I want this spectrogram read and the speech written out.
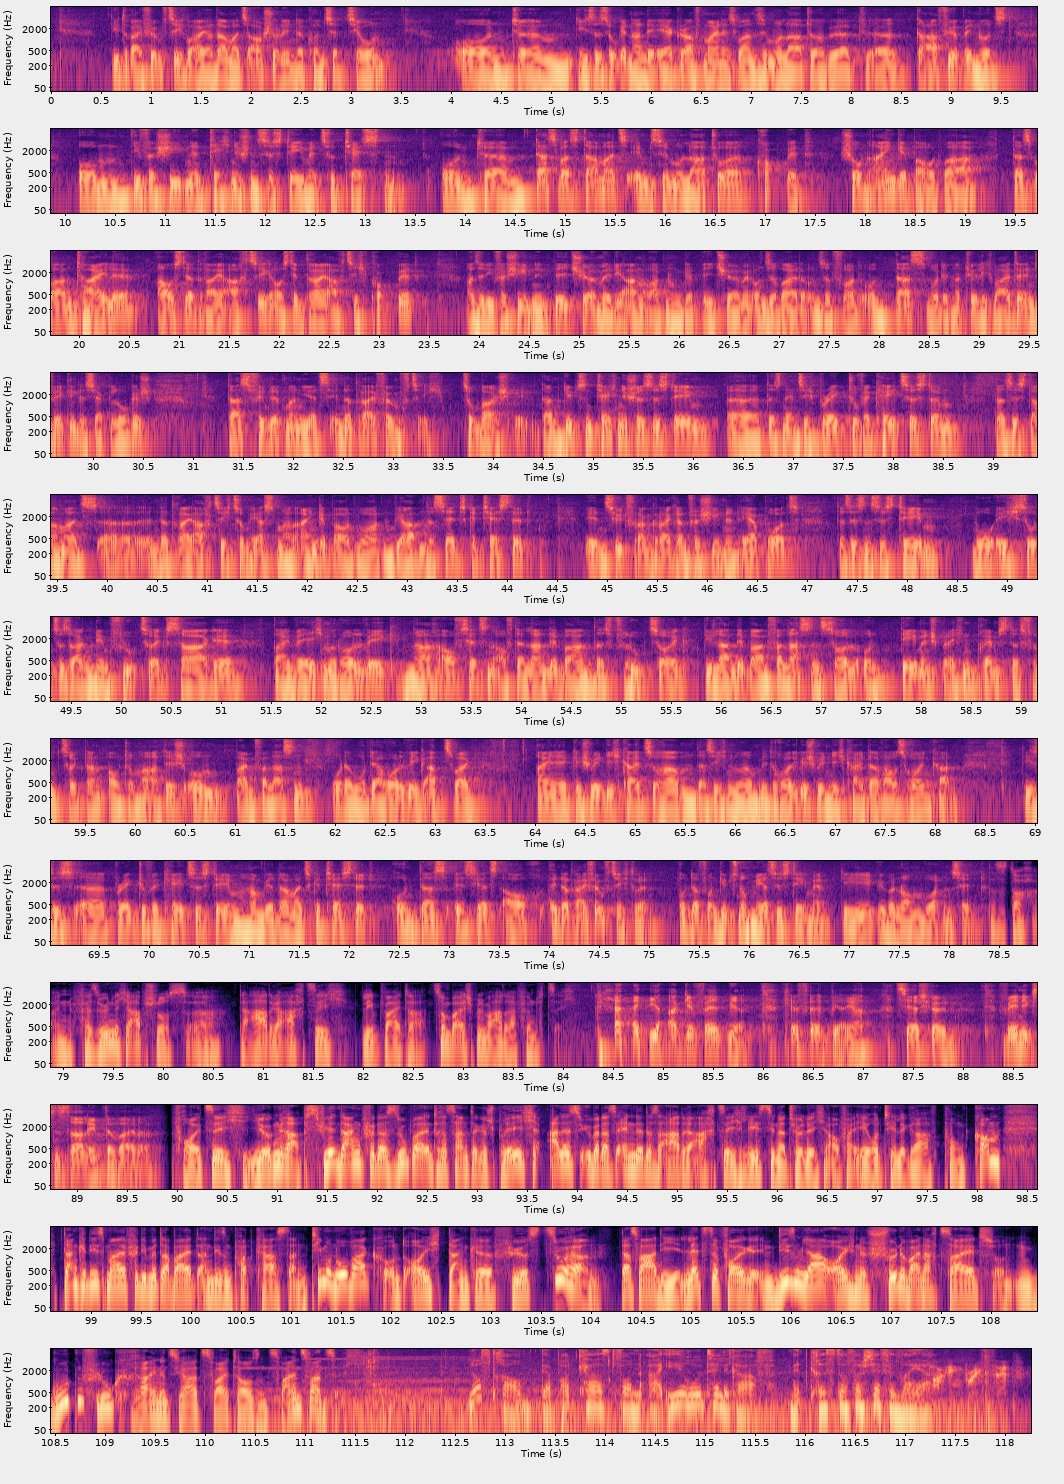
Die 350 war ja damals auch schon in der Konzeption. Und ähm, dieser sogenannte Aircraft Minus One Simulator wird äh, dafür benutzt, um die verschiedenen technischen Systeme zu testen. Und ähm, das, was damals im Simulator Cockpit schon eingebaut war, das waren Teile aus der 380, aus dem 380 Cockpit, also die verschiedenen Bildschirme, die Anordnung der Bildschirme und so weiter und so fort. Und das wurde natürlich weiterentwickelt, ist ja logisch. Das findet man jetzt in der 350 zum Beispiel. Dann gibt es ein technisches System, äh, das nennt sich Break-to-Vacate System. Das ist damals äh, in der 380 zum ersten Mal eingebaut worden. Wir haben das selbst getestet in Südfrankreich an verschiedenen Airports. Das ist ein System, wo ich sozusagen dem Flugzeug sage, bei welchem Rollweg nach Aufsetzen auf der Landebahn das Flugzeug die Landebahn verlassen soll und dementsprechend bremst das Flugzeug dann automatisch, um beim Verlassen oder wo der Rollweg abzweigt, eine Geschwindigkeit zu haben, dass ich nur mit Rollgeschwindigkeit da rausrollen kann. Dieses äh, Break-to-Vacate-System haben wir damals getestet und das ist jetzt auch in der 350 drin. Und davon gibt es noch mehr Systeme, die übernommen worden sind. Das ist doch ein versöhnlicher Abschluss. Äh, der A380 lebt weiter, zum Beispiel im A350. ja, gefällt mir. Gefällt mir, ja. Sehr schön. Wenigstens da lebt er weiter. Freut sich Jürgen Raps. Vielen Dank für das super interessante Gespräch. Alles über das Ende des A380 lest ihr natürlich auf aerotelegraph.com. Danke diesmal für die Mitarbeit an diesem Podcast an Timo Nowak und euch danke fürs Zuhören. Das war die letzte Folge in diesem Jahr. Euch eine schöne Weihnachtszeit und einen guten Flug rein ins Jahr 2022. Luftraum, der Podcast von Aero Telegraph mit Christopher Scheffelmeier. Parking brake set.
